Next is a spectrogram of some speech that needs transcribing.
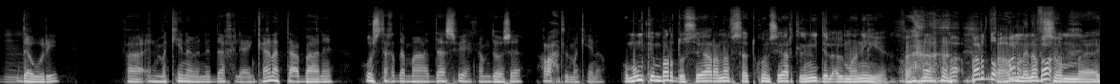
دوري. فالماكينة من الداخل يعني كانت تعبانة هو استخدمها داس فيها كم دوسة راحت الماكينة. وممكن برضو السيارة نفسها تكون سيارة الميديا الألمانية. ف... برضه فهم نفسهم كيف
